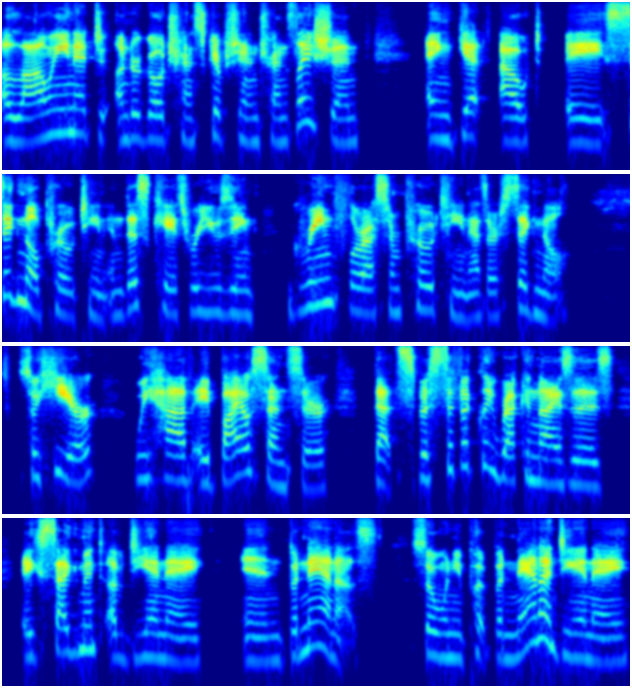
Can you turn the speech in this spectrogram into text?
allowing it to undergo transcription and translation and get out a signal protein. In this case, we're using green fluorescent protein as our signal. So here we have a biosensor that specifically recognizes a segment of DNA in bananas. So when you put banana DNA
